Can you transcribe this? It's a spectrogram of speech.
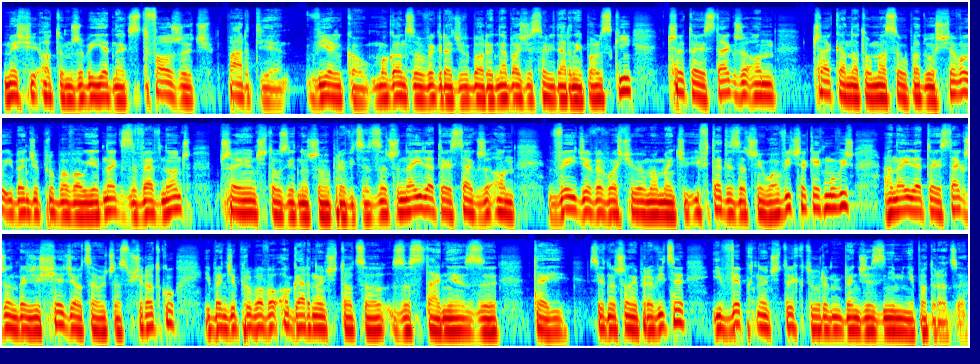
myśli o tym, żeby jednak stworzyć partię wielką, mogącą wygrać wybory na bazie Solidarnej Polski, czy to jest tak, że on czeka na tą masę upadłościową i będzie próbował jednak z wewnątrz przejąć tą Zjednoczoną Prawicę. To znaczy, na ile to jest tak, że on wyjdzie we właściwym momencie i wtedy zacznie łowić, tak jak mówisz, a na ile to jest tak, że on będzie siedział cały czas w środku i będzie próbował ogarnąć to, co zostanie z tej Zjednoczonej Prawicy i wypchnąć tych, którym będzie z nim nie po drodze.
